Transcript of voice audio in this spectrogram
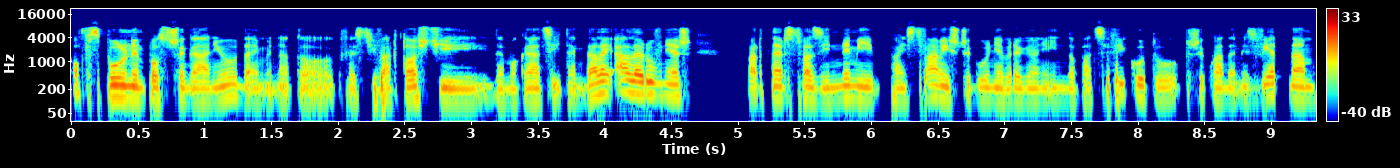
o wspólnym postrzeganiu, dajmy na to kwestii wartości, demokracji i tak dalej, ale również partnerstwa z innymi państwami, szczególnie w regionie Indo-Pacyfiku. Tu przykładem jest Wietnam,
